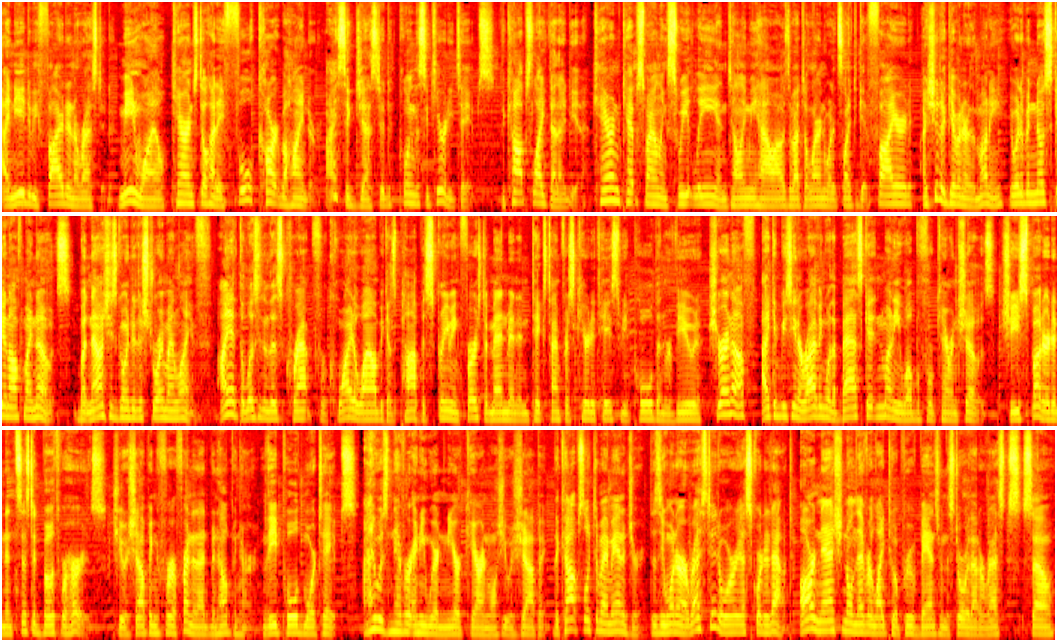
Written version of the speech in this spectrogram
I needed to be fired and arrested. Meanwhile, Karen still had a full cart behind her. I suggested pulling the security tapes. The cops liked that idea. Karen kept smiling sweetly and telling me how I was about to learn what it's like to get fired. I should have given her the money. It would have been no skin off my nose. But now she's going to destroy my life. I had to listen to this crap for quite a while because Pop is screaming First Amendment and it takes time for security tapes to be pulled and reviewed. Sure enough, I can be seen arriving with a basket and money well before Karen shows. She sputtered and insisted both were hers. She was shopping for a friend and I'd been helping her. V pulled more tapes. I was never anywhere near Karen while she was shopping. The cops looked at my manager. Does he want her arrested or escorted out? Our national never liked to approve bans from the store without arrests, so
